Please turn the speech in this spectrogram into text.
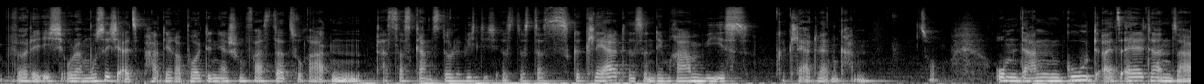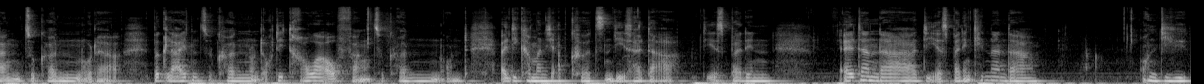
würde ich oder muss ich als Paartherapeutin ja schon fast dazu raten, dass das ganz dolle wichtig ist, dass das geklärt ist in dem Rahmen, wie es geklärt werden kann. So. Um dann gut als Eltern sagen zu können oder begleiten zu können und auch die Trauer auffangen zu können. Und weil die kann man nicht abkürzen, die ist halt da. Die ist bei den Eltern da, die ist bei den Kindern da. Und die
